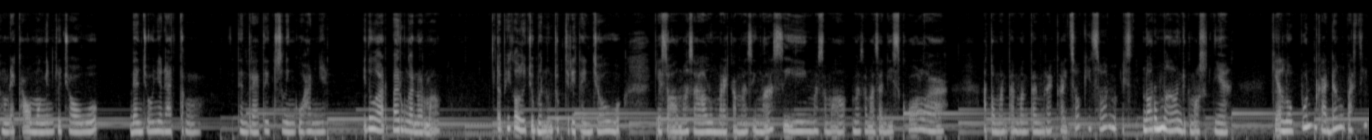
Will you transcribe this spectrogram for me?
yang mereka omongin tuh cowok dan cowoknya dateng dan ternyata itu selingkuhannya itu gak, baru nggak normal. Tapi kalau cuman untuk ceritain cowok kayak soal masa lalu mereka masing-masing masa-masa di sekolah atau mantan-mantan mereka it's okay so normal gitu maksudnya. Kayak lo pun kadang pasti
